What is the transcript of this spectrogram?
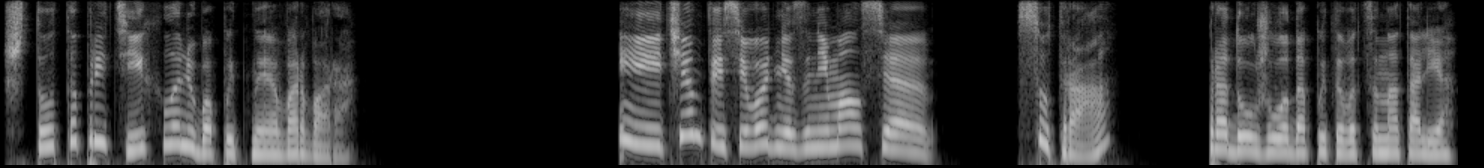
Что-то притихла любопытная Варвара. «И чем ты сегодня занимался с утра?» Продолжила допытываться Наталья.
